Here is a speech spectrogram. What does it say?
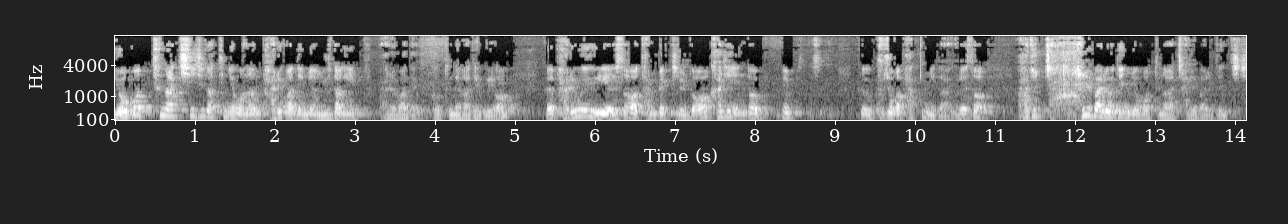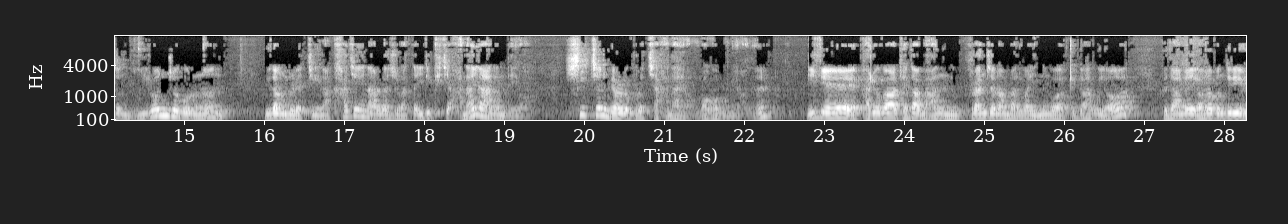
요거트나 치즈 같은 경우는 발효가 되면 유당이 발효가 되고 그 분해가 되고요. 그 발효에 의해서 단백질도 카제인도 그 구조가 바뀝니다. 그래서 아주 잘 발효된 요거트나 잘 발효된 치즈는 이론적으로는 유당불내증이나 카제인 알러지를 갖다 일으키지 않아야 하는데요. 실제는 별로 그렇지 않아요. 먹어보면. 예? 이게 발효가 되다만 불완전한 발효가 있는 것 같기도 하고요. 그 다음에 여러분들이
